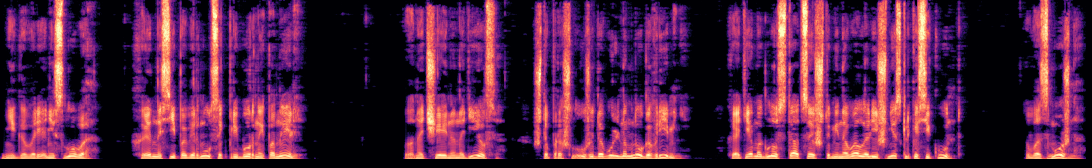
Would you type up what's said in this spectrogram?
Не говоря ни слова, Хеннесси повернулся к приборной панели. Он отчаянно надеялся, что прошло уже довольно много времени, хотя могло статься, что миновало лишь несколько секунд. Возможно,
